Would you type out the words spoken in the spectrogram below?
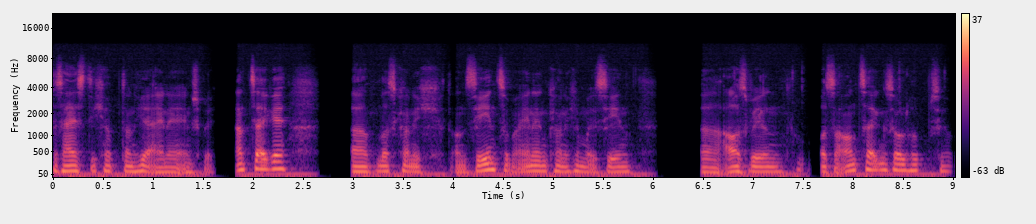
Das heißt, ich habe dann hier eine entsprechende Anzeige. Äh, was kann ich dann sehen? Zum einen kann ich einmal sehen, auswählen, was er anzeigen soll. Ups, ich habe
